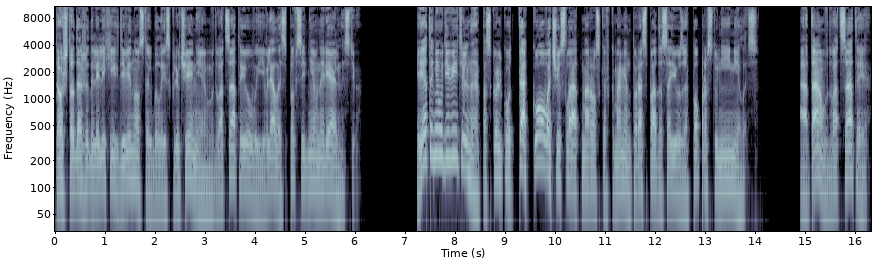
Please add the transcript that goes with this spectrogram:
То, что даже для лихих 90-х было исключением, в 20-е, увы, являлось повседневной реальностью. И это неудивительно, поскольку такого числа отморозков к моменту распада Союза попросту не имелось. А там, в 20-е,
